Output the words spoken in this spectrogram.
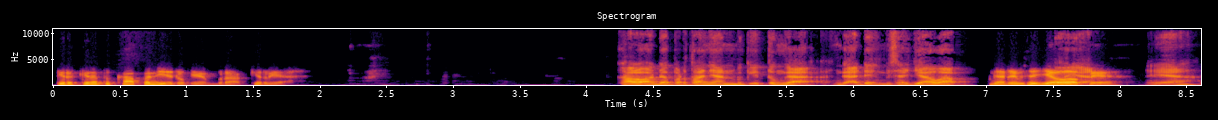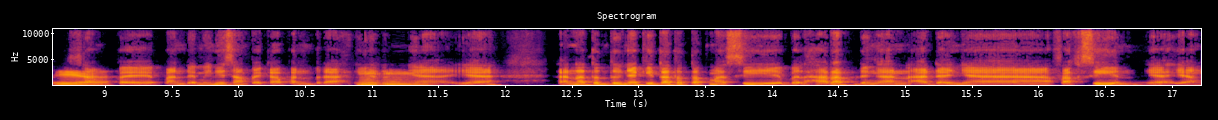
Kira-kira tuh kapan ya dok ya berakhir ya? Kalau ada pertanyaan begitu nggak nggak ada yang bisa jawab. Nggak ada yang bisa jawab oh, ya ya? Iya. sampai pandemi ini sampai kapan berakhirnya mm -hmm. ya karena tentunya kita tetap masih berharap dengan adanya vaksin ya yang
